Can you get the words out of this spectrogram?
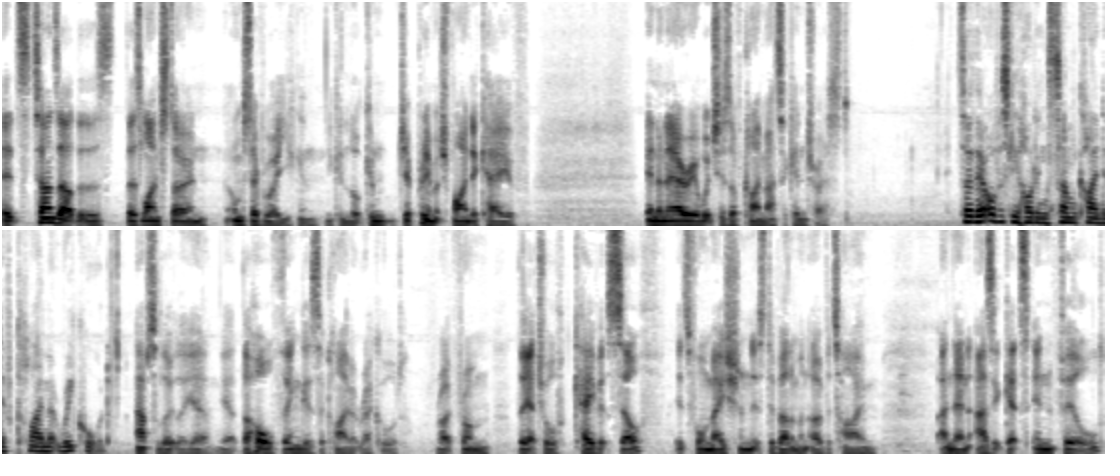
It turns out that there's, there's limestone almost everywhere you can you can look. Can pretty much find a cave in an area which is of climatic interest. So they're obviously holding some kind of climate record. Absolutely, yeah, yeah. The whole thing is a climate record, right from the actual cave itself, its formation, its development over time, and then as it gets infilled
